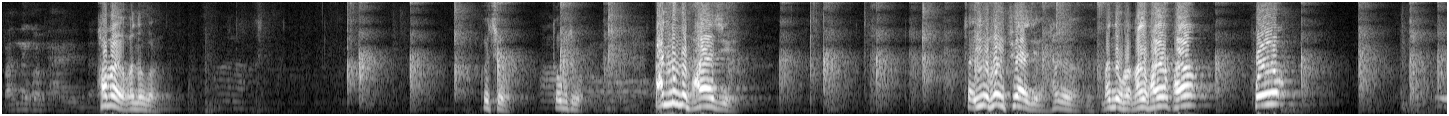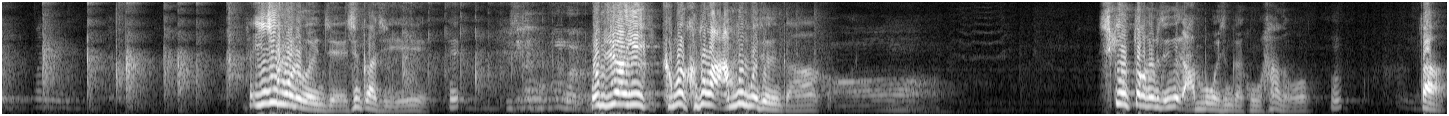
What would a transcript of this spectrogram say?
맞는 걸 봐야 된다. 봐봐요, 맞는 걸. 그렇죠. 또 보시고. 맞는 걸 봐야지. 자, 이거 허리 펴야지. 맞는 거 봐. 맞는 거 봐요? 봐요? 보여요? 예. 맞는 자, 이제 보는 거, 이제. 지금까지. 예? 이제까지 못본 거예요. 원주양이 그걸 그동안 안 본 거죠, 그러니까. 어. 시끄럽다고 하면서 이걸 안 보고 있으니까, 공 하나도. 응? 자,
